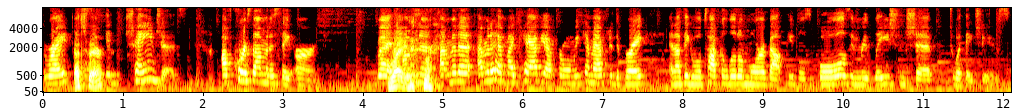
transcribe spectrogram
Right? That's fair. It changes. Of course, I'm going to say earned. But right. I'm gonna I'm gonna I'm gonna have my caveat for when we come after the break, and I think we'll talk a little more about people's goals in relationship to what they choose.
